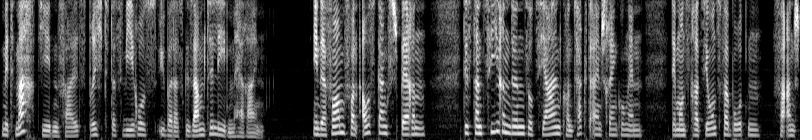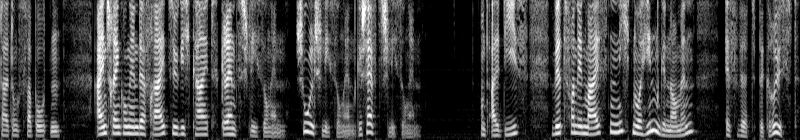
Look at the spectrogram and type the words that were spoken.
Mit Macht jedenfalls bricht das Virus über das gesamte Leben herein. In der Form von Ausgangssperren, distanzierenden sozialen Kontakteinschränkungen, Demonstrationsverboten, Veranstaltungsverboten, Einschränkungen der Freizügigkeit, Grenzschließungen, Schulschließungen, Geschäftsschließungen. Und all dies wird von den meisten nicht nur hingenommen, es wird begrüßt.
